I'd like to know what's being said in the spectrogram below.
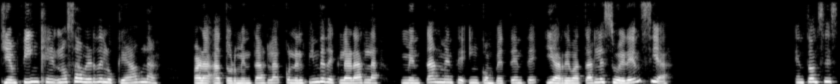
quien finge no saber de lo que habla, para atormentarla con el fin de declararla mentalmente incompetente y arrebatarle su herencia. Entonces,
